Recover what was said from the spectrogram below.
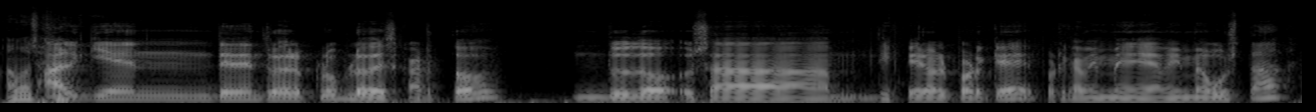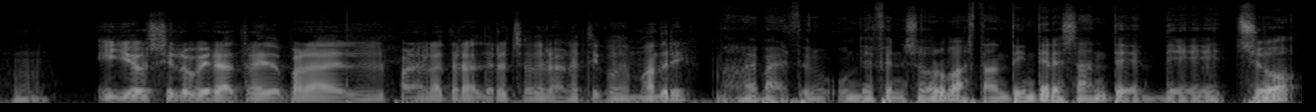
vamos a alguien de dentro del club lo descartó. Dudo, o sea, difiero el porqué, porque a mí me, a mí me gusta. Mm. Y yo sí lo hubiera traído para el, para el lateral derecho del Atlético de Madrid. Me parece un- defensor bastante interesante. De hecho,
